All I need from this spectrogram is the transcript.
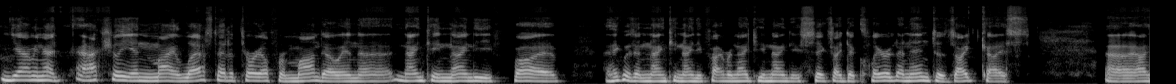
Yeah, I mean, I, actually, in my last editorial for Mondo in uh, 1995, I think it was in 1995 or 1996, I declared an end to zeitgeist. Uh,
